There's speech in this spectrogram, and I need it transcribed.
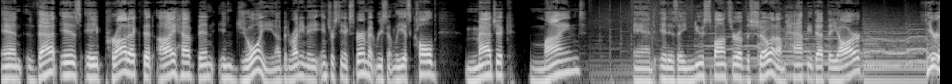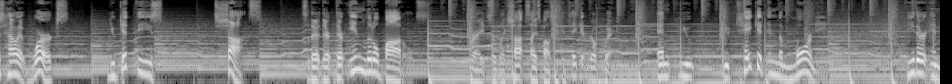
and that is a product that I have been enjoying. I've been running an interesting experiment recently. It's called Magic Mind, and it is a new sponsor of the show, and I'm happy that they are. Here is how it works: you get these shots, so they're they're they're in little bottles right? So like shot size bottles, you can take it real quick, and you you take it in the morning, either in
